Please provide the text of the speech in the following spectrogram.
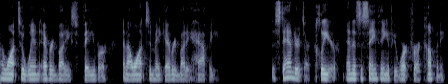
I want to win everybody's favor and I want to make everybody happy. The standards are clear, and it's the same thing if you work for a company.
